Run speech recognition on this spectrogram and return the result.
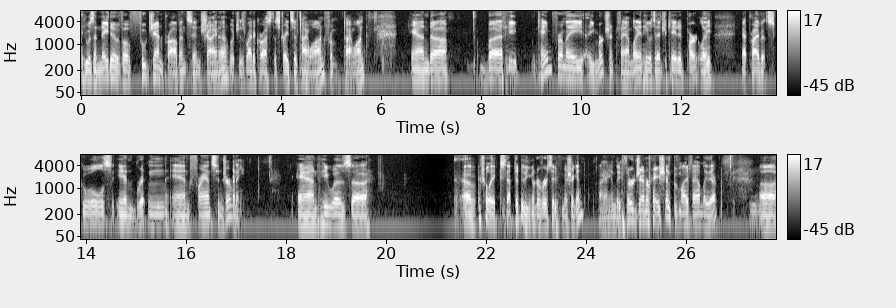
he was a native of Fujian province in China, which is right across the Straits of Taiwan from Taiwan. And uh, but he came from a, a merchant family, and he was educated partly at private schools in Britain and France and Germany. And he was uh, eventually accepted to the University of Michigan. I am the third generation of my family there. Uh,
